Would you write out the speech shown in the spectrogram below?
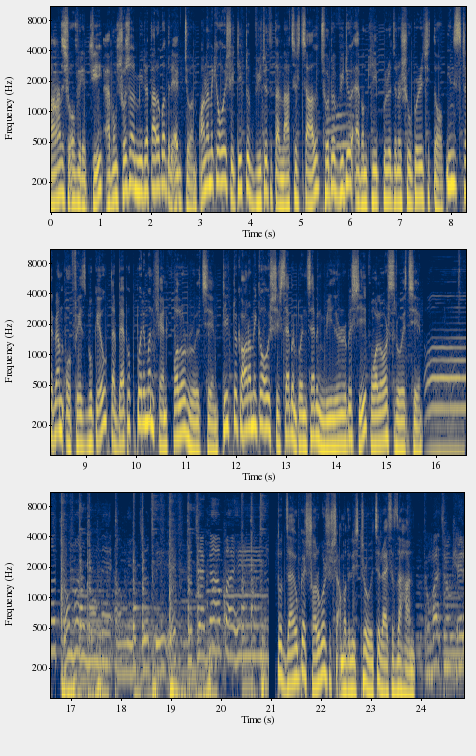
বাংলাদেশি অভিনেত্রী এবং সোশ্যাল মিডিয়া তারকাদের একজন। অনামিকা ঐশী টিকটক ভিডিওতে তার নাচের চাল ছোট ভিডিও এবং ক্লিপগুলোর জন্য সুপরিচিত। ইনস্টাগ্রাম ও ফেসবুকেও তার ব্যাপক পরিমাণ ফ্যান ফলোয়ার রয়েছে। টিকটকে অনামিকা ঐশীর সেভেন পয়েন্ট সেভেন মিলিয়নের বেশি ফলোয়ার্স রয়েছে। তো যাই হোক সর্বশেষ আমাদের লিস্টে রয়েছে রাইসা জাহান। তোমার চোখের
